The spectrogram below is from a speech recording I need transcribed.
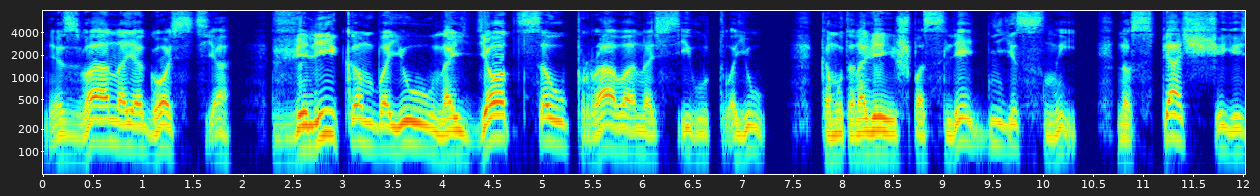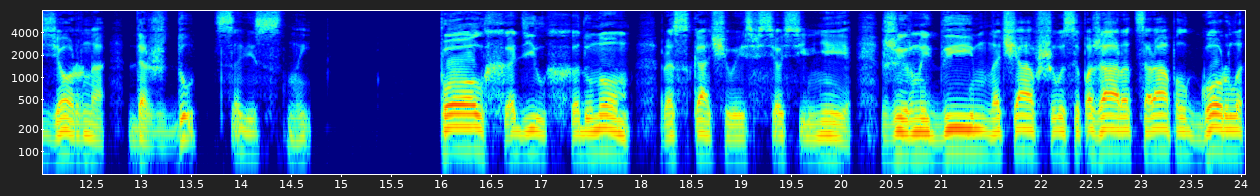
Незваная гостья, в великом бою найдется управа на силу твою. Кому-то навеешь последние сны, но спящие зерна дождутся весны. Пол ходил ходуном, раскачиваясь все сильнее. Жирный дым начавшегося пожара царапал горло,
